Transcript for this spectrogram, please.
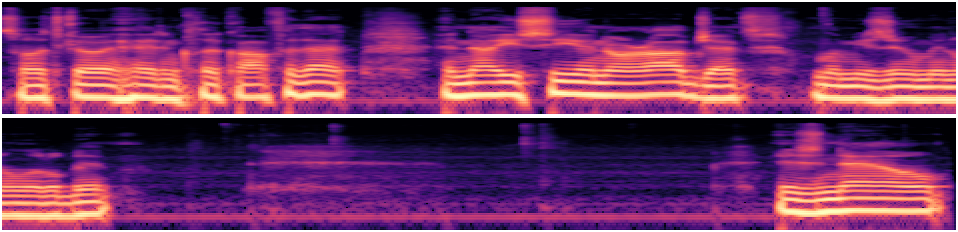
So let's go ahead and click off of that. And now you see in our object, let me zoom in a little bit, is now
